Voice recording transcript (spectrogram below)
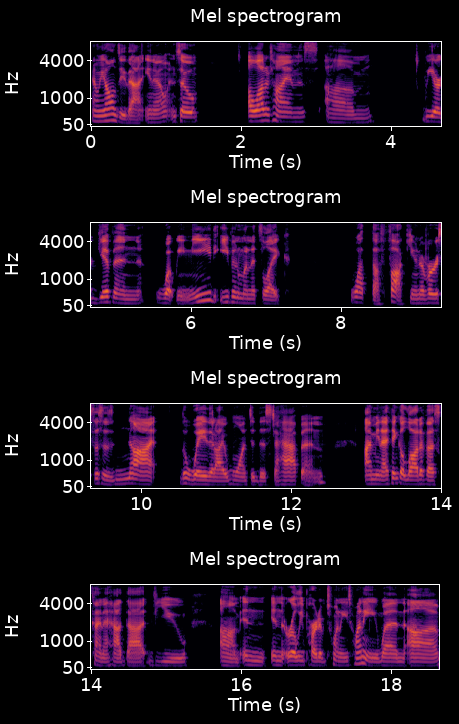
and we all do that, you know? And so a lot of times um, we are given what we need, even when it's like, what the fuck, universe? This is not the way that I wanted this to happen. I mean, I think a lot of us kind of had that view um, in in the early part of 2020 when, uh,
